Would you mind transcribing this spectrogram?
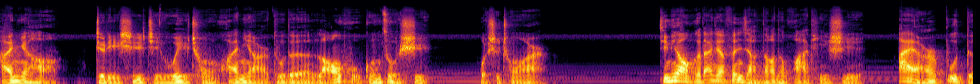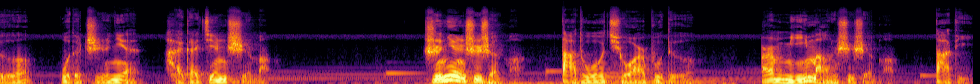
嗨，你好，这里是只为宠坏你耳朵的老虎工作室，我是虫儿。今天要和大家分享到的话题是：爱而不得，我的执念还该坚持吗？执念是什么？大多求而不得，而迷茫是什么？大抵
